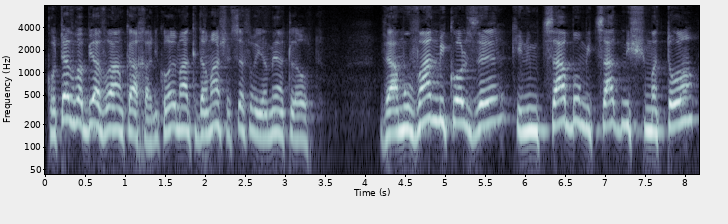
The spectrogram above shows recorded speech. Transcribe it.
כותב רבי אברהם ככה, אני קורא מההקדמה של ספר ימי התלאות. והמובן מכל זה, כי נמצא בו מצד נשמתו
